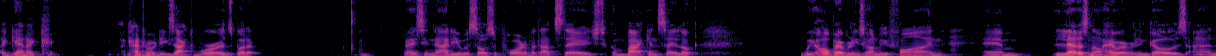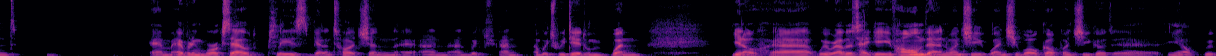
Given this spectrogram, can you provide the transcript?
again, I, I can't remember the exact words, but it, basically Nadia was so supportive at that stage to come back and say, look, we hope everything's going to be fine. Um, let us know how everything goes and um, everything works out. Please get in touch and and and which and, and which we did when you know uh, we were able to take Eve home. Then when she when she woke up and she could uh, you know we,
